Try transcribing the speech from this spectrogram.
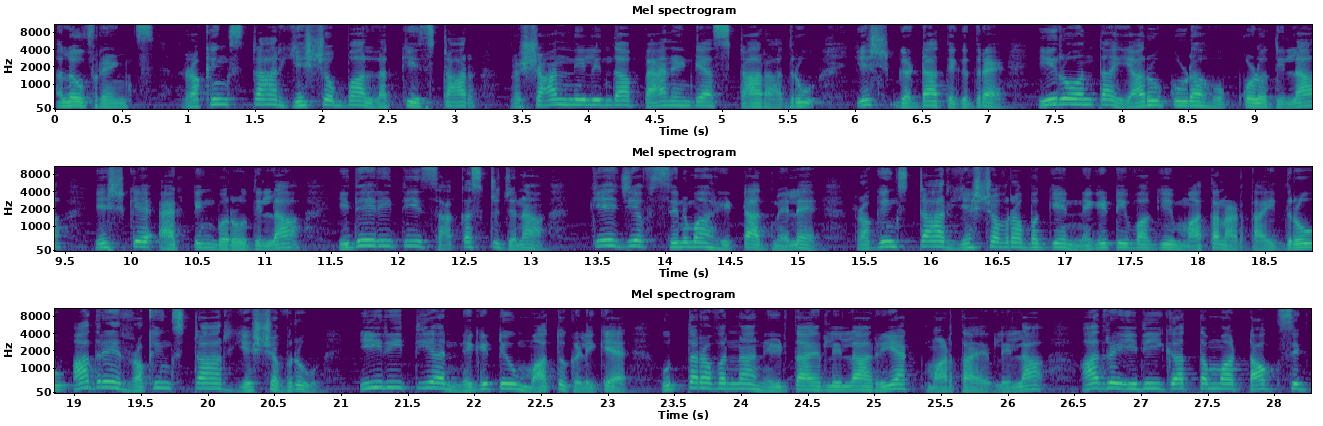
Hello friends rocking star Yash ಒಬ್ಬ ಲಕ್ಕಿ ಸ್ಟಾರ್ ಪ್ರಶಾಂತ್ ನೀಲಿಂದ ಪ್ಯಾನ್ ಇಂಡಿಯಾ ಸ್ಟಾರ್ ಆದರೂ ಯಶ್ ಗಡ್ಡ ತೆಗೆದ್ರೆ ಹೀರೋ ಅಂತ ಯಾರೂ ಕೂಡ ಒಪ್ಕೊಳ್ಳೋದಿಲ್ಲ, ಯಶ್ಗೆ ಆ್ಯಕ್ಟಿಂಗ್ ಬರೋದಿಲ್ಲ. ಇದೇ ರೀತಿ ಸಾಕಷ್ಟು ಜನ K G F cinema hit ಆದ್ಮೇಲೆ ರಾಕಿಂಗ್ ಸ್ಟಾರ್ ಯಶ್ ಅವರ ಬಗ್ಗೆ ನೆಗೆಟಿವ್ ಆಗಿ ಮಾತನಾಡ್ತಾ ಇದ್ರು. ಆದ್ರೆ ರಾಕಿಂಗ್ ಸ್ಟಾರ್ ಯಶ್ ಅವರು ಈ ರೀತಿಯ ನೆಗೆಟಿವ್ ಮಾತುಗಳಿಗೆ ಉತ್ತರವನ್ನ ನೀಡ್ತಾ ಇರಲಿಲ್ಲ, ರಿಯಾಕ್ಟ್ ಮಾಡ್ತಾ ಇರಲಿಲ್ಲ. ಆದ್ರೆ ಇದೀಗ ತಮ್ಮ ಟಾಕ್ಸಿಕ್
